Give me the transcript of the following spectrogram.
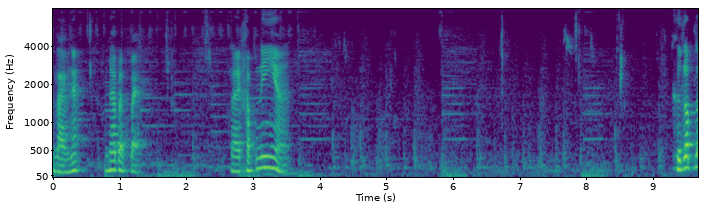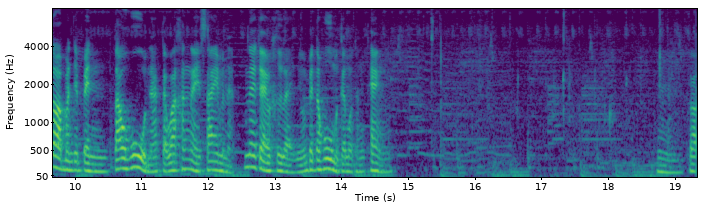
อะไรเนี่ยหน้าแปลกๆอะไรครับเนี่ย คือรอบๆมันจะเป็นเต้าหู้นะ แต่ว่าข้างในไส้มันอะไม่แน่ใจว่าคืออะไรหรือมันเป็นเต้าหู้เหมือนกันหมดทั้งแท่งอืมก็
